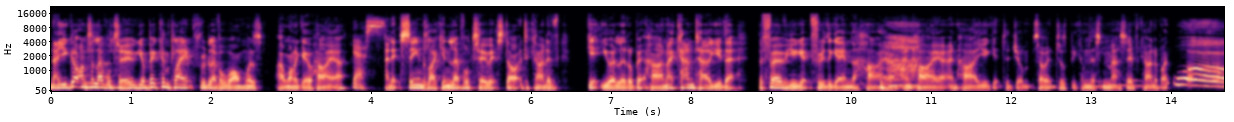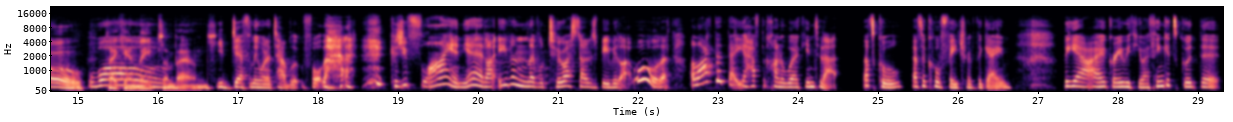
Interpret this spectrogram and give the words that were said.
Now you got onto level two. Your big complaint through level one was, I want to go higher. Yes. And it seems like in level two, it started to kind of get you a little bit higher. And I can tell you that the further you get through the game, the higher and higher and higher you get to jump. So it does become this massive kind of like, whoa, Whoa. taking leaps and bounds. You definitely want a tablet before that because you're flying. Yeah, like even level two, I started to be a bit like, oh, that I like that that you have to kind of work into that. That's cool. That's a cool feature of the game. But yeah, I agree with you. I think it's good that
